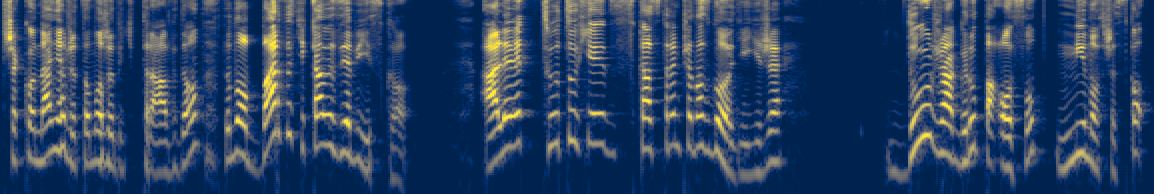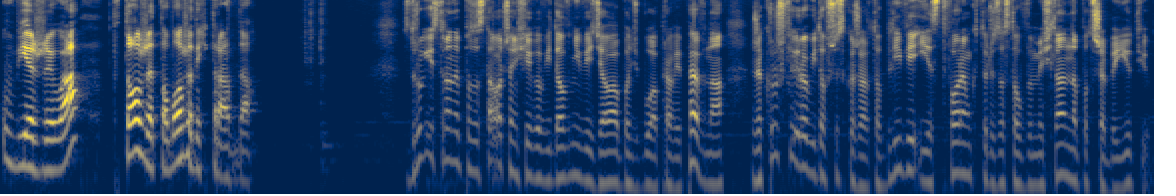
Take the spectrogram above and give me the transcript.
przekonania, że to może być prawdą. To było bardzo ciekawe zjawisko. Ale tu, tu się z Kastrem trzeba zgodzić, że duża grupa osób mimo wszystko uwierzyła w to, że to może być prawda. Z drugiej strony pozostała część jego widowni wiedziała bądź była prawie pewna, że Kruszwil robi to wszystko żartobliwie i jest tworem, który został wymyślony na potrzeby YouTube.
